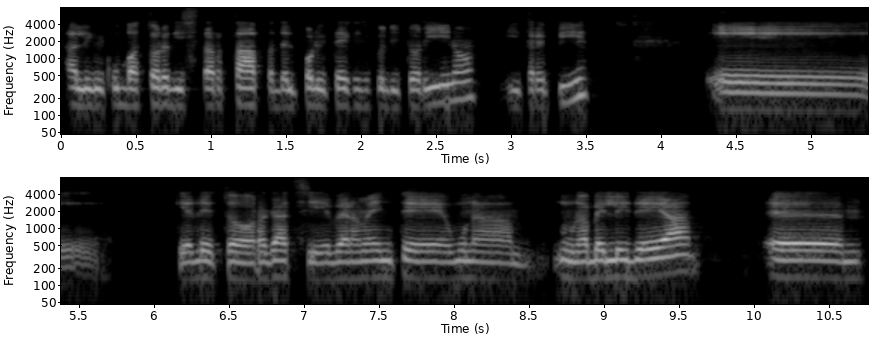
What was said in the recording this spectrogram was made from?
all'incubatore di startup del Politecnico di Torino, I3P, e che ha detto ragazzi è veramente una, una bella idea. Eh,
